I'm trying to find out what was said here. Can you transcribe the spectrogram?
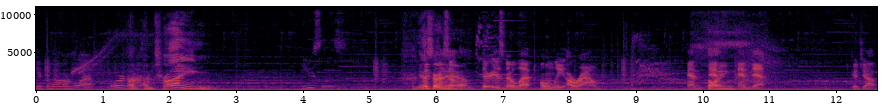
Get the one on the left. Or I'm, not. I'm trying. Useless. Yes, I There is no- am. There is no left, only around. And and, and death. Good job.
